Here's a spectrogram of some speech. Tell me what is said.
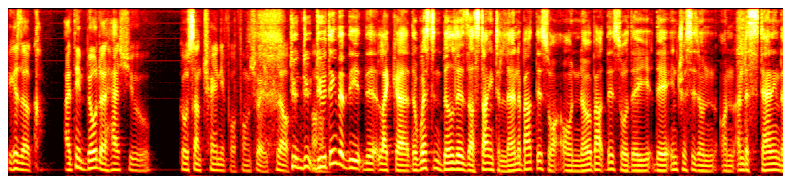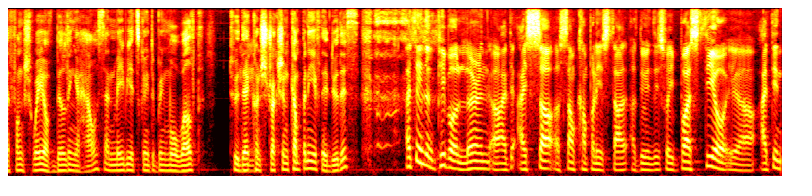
Because uh, I think builder has to go some training for feng shui. So Do, do, do you think that the, the like uh, the Western builders are starting to learn about this or, or know about this or they they're interested on on understanding the feng shui of building a house and maybe it's going to bring more wealth to their construction company if they do this? I think that people learn. Uh, I, thi- I saw uh, some companies start uh, doing this way, but still, uh, I think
